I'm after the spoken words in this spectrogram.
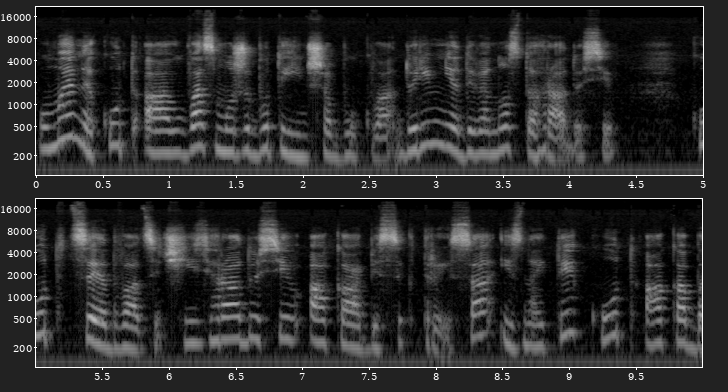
У мене кут А, у вас може бути інша буква, дорівнює 90 градусів. Кут С 26 градусів, АК бісектриса і знайти кут АКБ.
